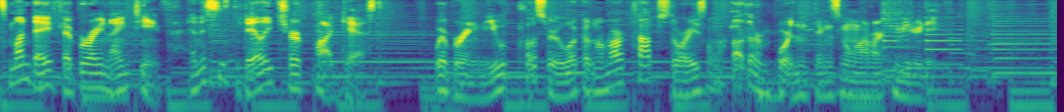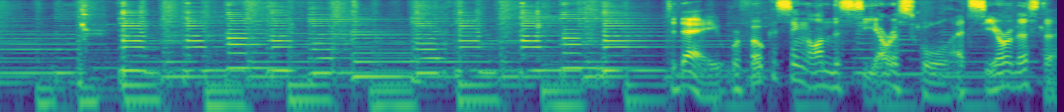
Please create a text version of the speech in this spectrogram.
It's Monday, February 19th, and this is the Daily Chirp Podcast. We're bringing you a closer look at one of our top stories and other important things going on in our community. Today, we're focusing on the Sierra School at Sierra Vista,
